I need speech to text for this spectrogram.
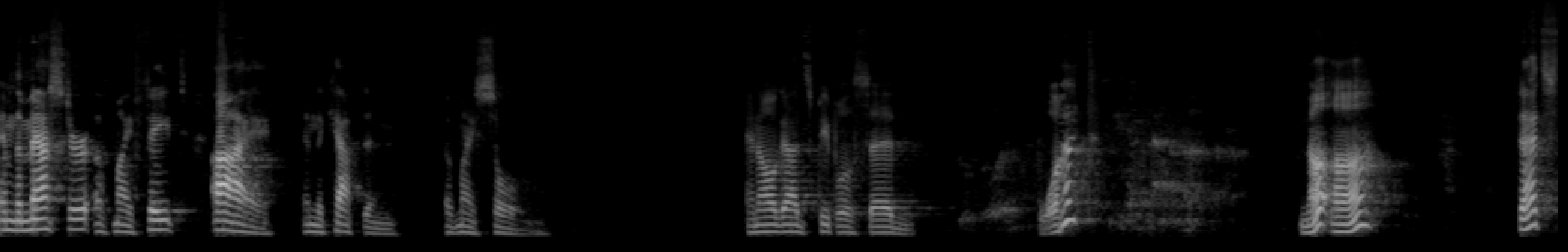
am the master of my fate. I am the captain of my soul. And all God's people said, What? Nuh-uh. That's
